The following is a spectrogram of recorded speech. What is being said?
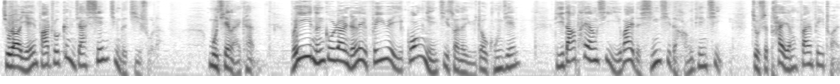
就要研发出更加先进的技术了。目前来看，唯一能够让人类飞跃以光年计算的宇宙空间，抵达太阳系以外的星系的航天器，就是太阳帆飞船。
